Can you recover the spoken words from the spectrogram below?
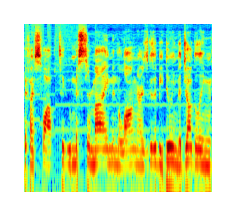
If I swap to Mr. Mime in the long run, he's gonna be doing the juggling.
